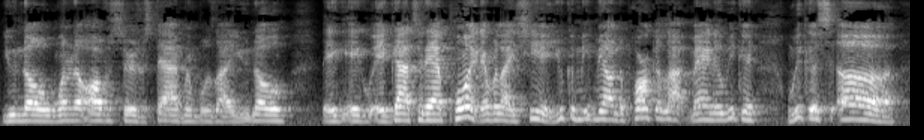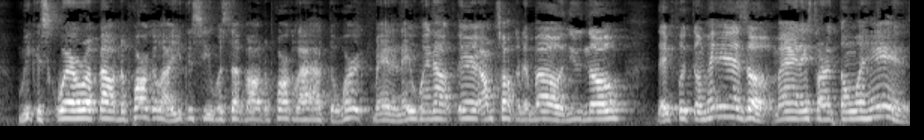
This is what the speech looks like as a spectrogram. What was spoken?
you know, one of the officers or staff members was like, you know, they it, it got to that point. They were like, shit, you can meet me out in the parking lot, man, and we could we could uh we could square up out in the parking lot. You can see what's up out in the parking lot after work, man. And they went out there. I'm talking about, you know, they put them hands up, man. They started throwing hands.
